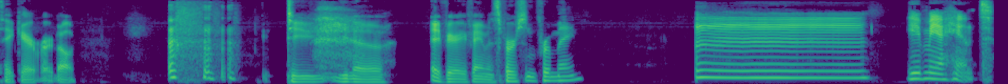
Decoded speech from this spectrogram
take care of our dog. Do you, you know a very famous person from Maine? mm, give me a hint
